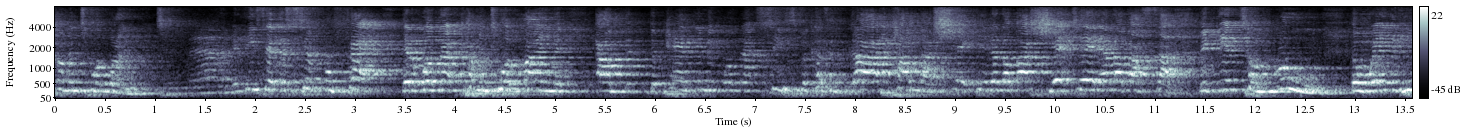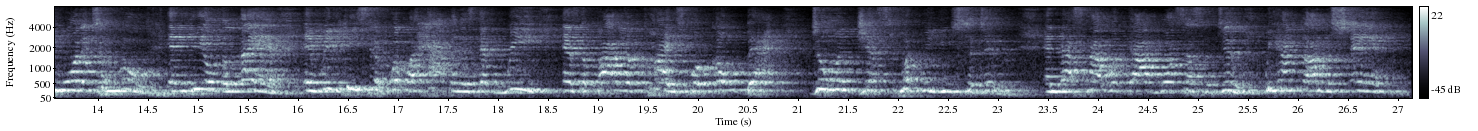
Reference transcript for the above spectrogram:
come into alignment. And he said the simple fact that it will not come into alignment um, the, the, pandemic will not cease because if God begin to move the way that he wanted to move and heal the land. And we, he said what will happen is that we as the body of Christ will go back doing just what we used to do. And that's not what God wants us to do. We have to understand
